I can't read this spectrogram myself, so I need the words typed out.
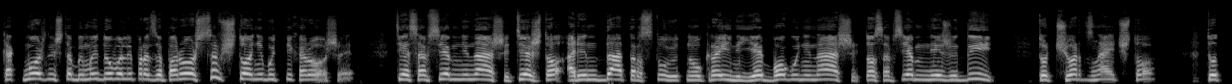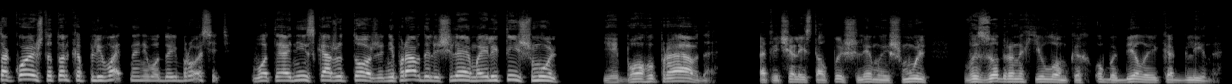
Как можно, чтобы мы думали про запорожцев что-нибудь нехорошее? Те совсем не наши, те, что арендаторствуют на Украине, ей-богу, не наши, то совсем не жиды, то черт знает что, то такое, что только плевать на него да и бросить. Вот и они скажут тоже, не правда ли, Шлема, или ты, Шмуль, «Ей-богу, правда!» — отвечали из толпы шлема и шмуль в изодранных еломках, оба белые, как глина.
